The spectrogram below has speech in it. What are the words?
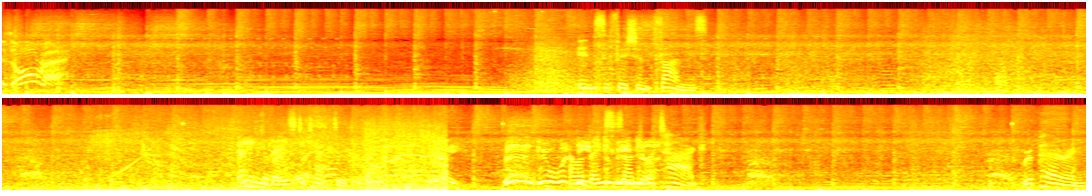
Is all right. Insufficient funds. Enemy base detected. Ready to do what Our needs base to is be under done. attack. Repairing.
